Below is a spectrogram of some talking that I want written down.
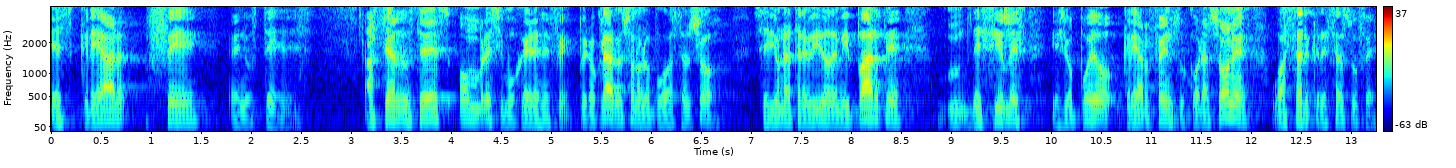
es crear fe en ustedes. Hacer de ustedes hombres y mujeres de fe. Pero claro, eso no lo puedo hacer yo. Sería un atrevido de mi parte mm, decirles que yo puedo crear fe en sus corazones o hacer crecer su fe.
